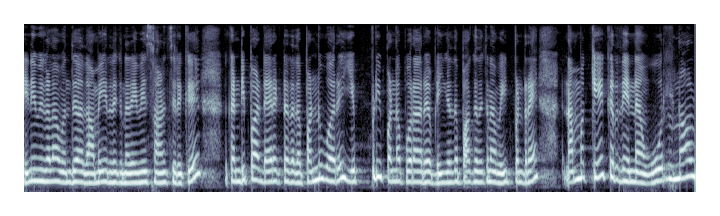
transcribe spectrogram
நினைவுகளாக வந்து அது அமையிறதுக்கு நிறையவே சான்ஸ் இருக்குது கண்டிப்பாக டைரக்டர் அதை பண்ணுவார். எப்படி பண்ண போகிறாரு அப்படிங்கிறத பார்க்கறதுக்கு நான் வெயிட் பண்ணுறேன் நம்ம கேட்குறது என்ன? ஒரு நாள்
